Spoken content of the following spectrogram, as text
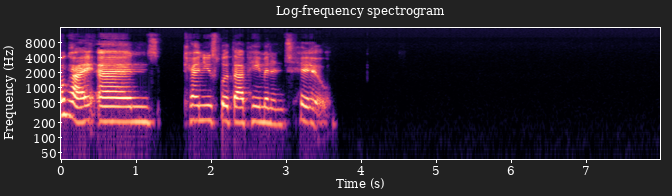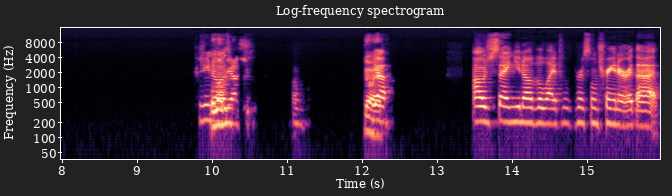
Okay, and can you split that payment in two? Because you know, Well, let me ask you. Oh. Go ahead. yeah, I was just saying, you know, the life of a personal trainer that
